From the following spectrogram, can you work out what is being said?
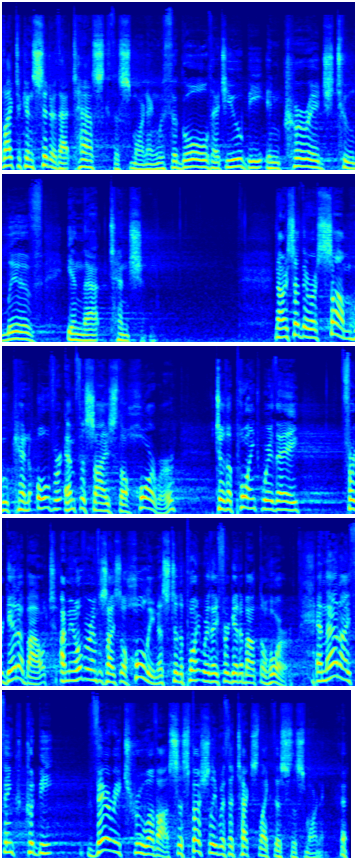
I'd like to consider that task this morning with the goal that you be encouraged to live in that tension. Now, I said there are some who can overemphasize the horror to the point where they forget about, I mean, overemphasize the holiness to the point where they forget about the horror. And that, I think, could be very true of us, especially with a text like this this morning.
